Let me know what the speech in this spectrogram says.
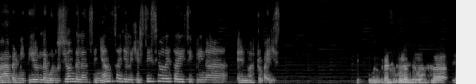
va a permitir la evolución de la enseñanza y el ejercicio de esta disciplina en nuestro país? Bueno, gracias por la pregunta, eh,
